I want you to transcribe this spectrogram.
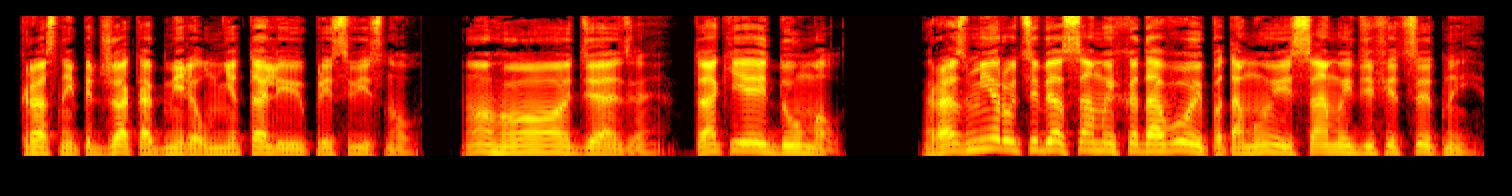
Красный пиджак обмерил мне талию и присвистнул. «Ого, дядя, так я и думал. Размер у тебя самый ходовой, потому и самый дефицитный.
